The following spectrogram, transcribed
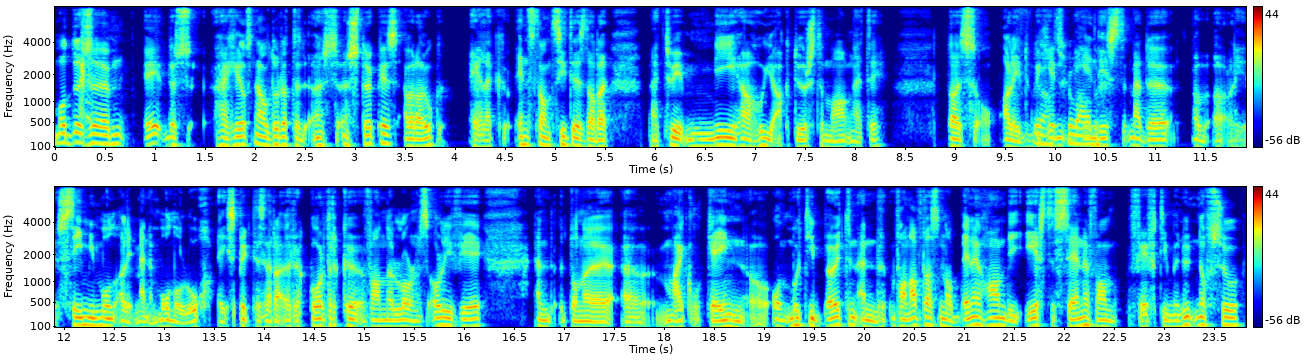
Maar dus, hé, dus ga heel snel door dat het een, een stuk is. En wat je ook eigenlijk instant ziet, is dat je met twee mega goede acteurs te maken hebt. Hè. Dat is, allee, het Ja, is begin, eerst met, de, uh, allee, semi-mon, allee, met een monoloog. Hij spreekt dus een recorderke van eh, Laurence Olivier. En toen eh, eh, Michael Caine eh, ontmoet hij buiten. En vanaf dat ze naar binnen gaan, die eerste scène van 15 minuten of zo,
